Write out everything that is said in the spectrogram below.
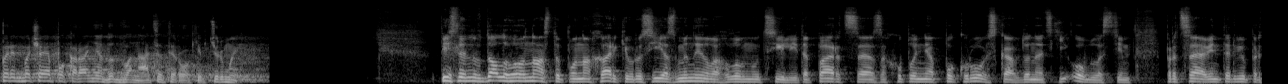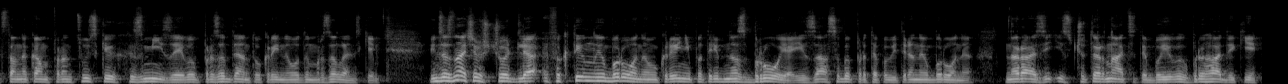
передбачає покарання до 12 років тюрми. Після невдалого наступу на Харків Росія змінила головну ціль. І тепер це захоплення Покровська в Донецькій області. Про це в інтерв'ю представникам французьких змі заявив президент України Володимир Зеленський. Він зазначив, що для ефективної оборони Україні потрібна зброя і засоби протиповітряної оборони. Наразі із 14 бойових бригад, які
